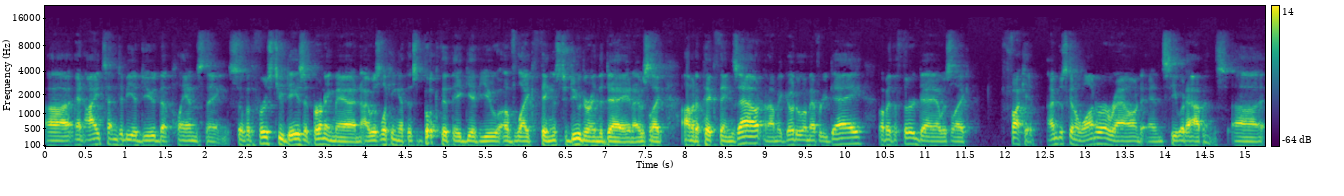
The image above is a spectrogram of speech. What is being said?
Uh, and I tend to be a dude that plans things. So for the first two days at Burning Man, I was looking at this book that they give you of like things to do during the day, and I was like, I'm going to pick things out, and I'm going to go to them every day. But by the third day, I was like, fuck it, I'm just going to wander around and see what happens. Uh,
